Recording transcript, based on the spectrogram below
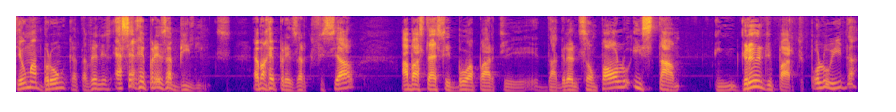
tem uma bronca, tá vendo? Essa é a represa Billings. É uma represa artificial, abastece boa parte da Grande São Paulo, está em grande parte poluída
